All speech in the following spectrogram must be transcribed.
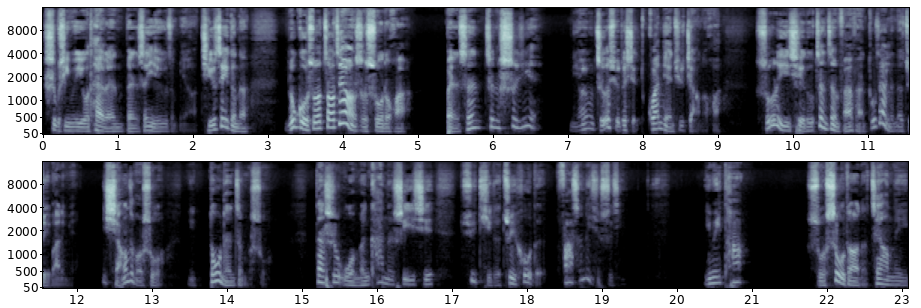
是不是因为犹太人本身也有怎么样？其实这个呢，如果说照这样子说的话。本身这个世界，你要用哲学的观点去讲的话，所有的一切都正正反反，都在人的嘴巴里面。你想怎么说，你都能怎么说。但是我们看的是一些具体的最后的发生的一些事情，因为他所受到的这样的一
